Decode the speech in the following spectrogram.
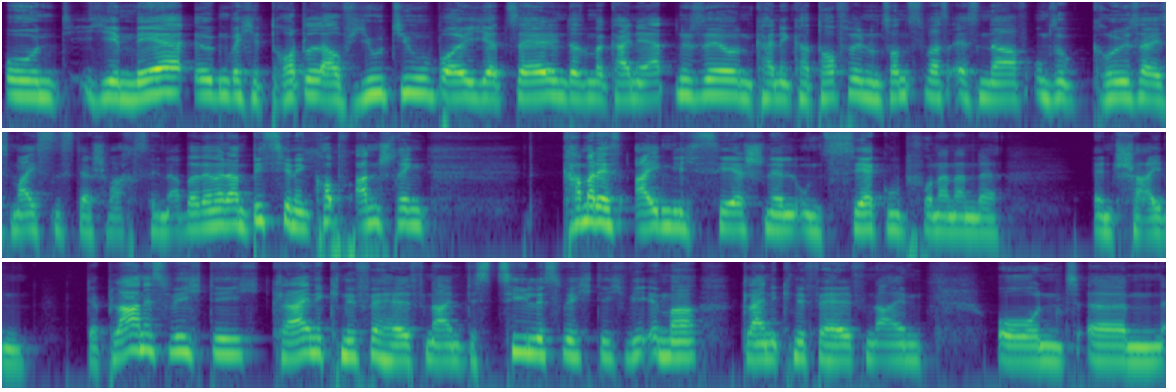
Und je mehr irgendwelche Trottel auf YouTube euch erzählen, dass man keine Erdnüsse und keine Kartoffeln und sonst was essen darf, umso größer ist meistens der Schwachsinn. Aber wenn man da ein bisschen den Kopf anstrengt, kann man das eigentlich sehr schnell und sehr gut voneinander entscheiden. Der Plan ist wichtig, kleine Kniffe helfen einem, das Ziel ist wichtig, wie immer, kleine Kniffe helfen einem und ähm,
